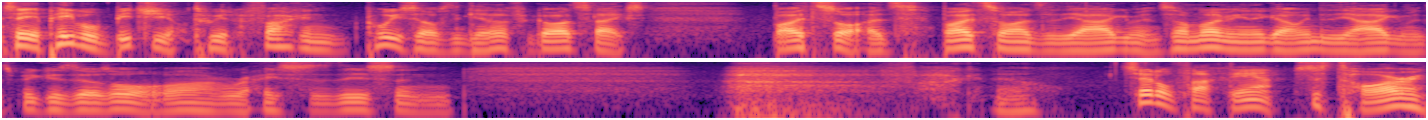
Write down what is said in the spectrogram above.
so yeah, people bitchy on Twitter. Fucking pull yourselves together for God's sakes. Both sides, both sides of the argument. So I'm not even going to go into the arguments because there was all oh race is this and fucking hell. Settle fuck down. It's just tiring.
